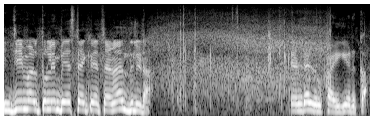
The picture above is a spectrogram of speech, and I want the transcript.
ഇഞ്ചിയും വെളുത്തുള്ളിയും പേസ്റ്റ് ആക്കി വെച്ചാണ് ഇതിലിടാം. രണ്ടും നമുക്ക് കഴുകിയെടുക്കാം.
